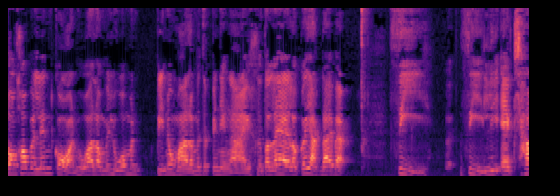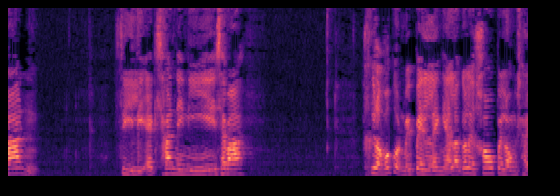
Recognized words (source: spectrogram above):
ลองเข้าไปเล่นก่อนเพราะว่าเราไม่รู้ว่ามันปิ้นออกมาแล้วมันจะเป็นยังไง คือตอนแรกเราก็อยากได้แบบสี่สี่รีแอคชั่นสี่รีแอคชั่นในนี้ใช่ปะ คือเราก็กดไม่เป็นอะไรเงี้ย เราก็เลยเข้าไปลองใช้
